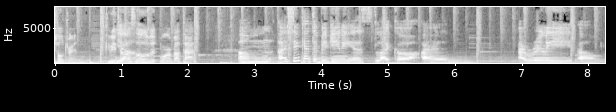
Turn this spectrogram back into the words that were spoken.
children. Can you tell yeah. us a little bit more about that? Um, I think at the beginning is like uh, I, I really um,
